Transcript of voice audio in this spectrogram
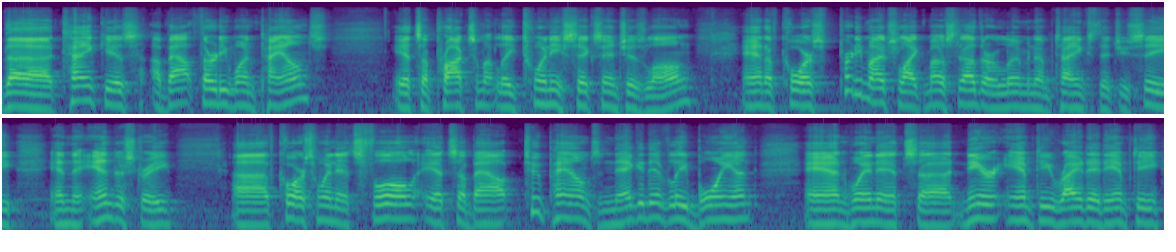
The tank is about 31 pounds. It's approximately 26 inches long. And of course, pretty much like most other aluminum tanks that you see in the industry, uh, of course, when it's full, it's about two pounds negatively buoyant. And when it's uh, near empty, right at empty,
